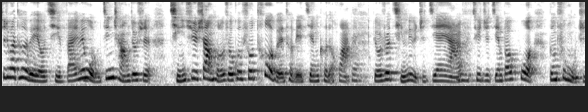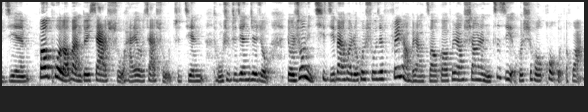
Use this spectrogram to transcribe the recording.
这句话特别有启发，因为我们经常就是情绪上头的时候会说特别特别尖刻的话，比如说情侣之间呀、夫妻之间，包括跟父母之间，包括老板对下属，还有下属之间、同事之间这种，有时候你气急败坏时候会说一些非常非常糟糕、非常伤人，你自己也会事后后悔的话。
